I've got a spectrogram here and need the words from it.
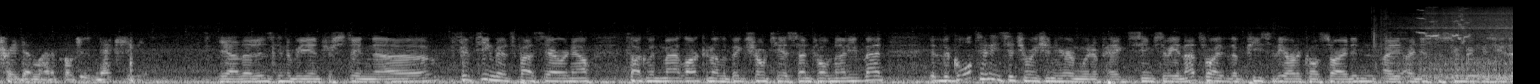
trade deadline approaches next season. Yeah, that is going to be interesting. Uh, 15 minutes past the hour now. Talking with Matt Larkin on the Big Show, TSN 1290. Matt, the goaltending situation here in Winnipeg seems to be, and that's why the piece of the article. Sorry, I didn't. I, I just assumed it was you that,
